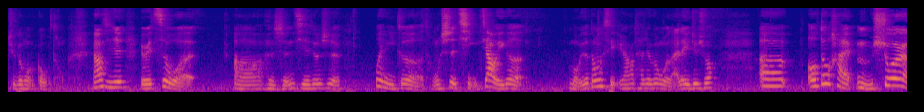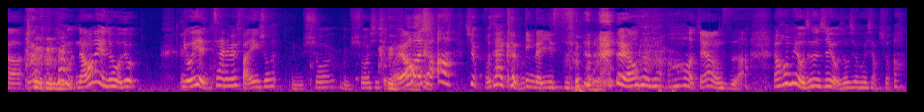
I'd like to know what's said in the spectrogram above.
去跟我沟通。然后其实有一次我，呃，很神奇的就是问一个同事请教一个某一个东西，然后他就跟我来了一句说，呃，我都还唔 sure 啊，然 后那然后那个时候我就有一点在那边反应说，唔 sure 唔 sure 是什么？然后我就说啊，是不太肯定的意思，对，然后他就说哦这样子啊，然后后面我真的是有时候就会想说啊，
